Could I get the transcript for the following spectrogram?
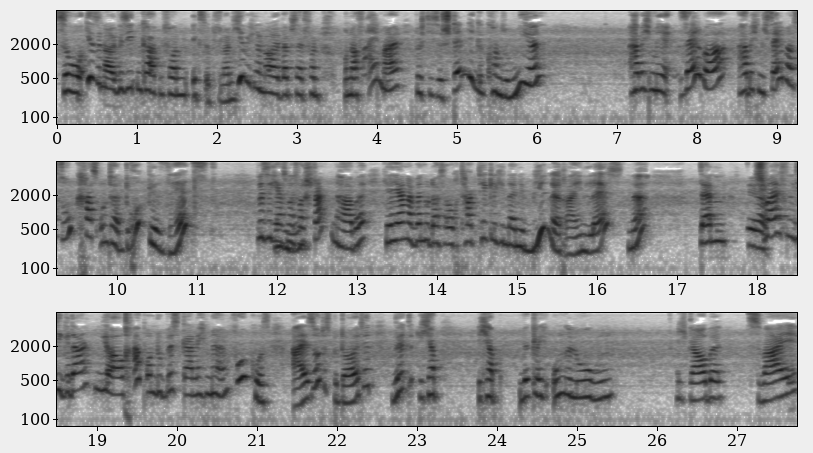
So, hier sind neue Visitenkarten von XY, hier habe ich eine neue Website von und auf einmal durch dieses ständige Konsumieren habe ich mir selber, habe ich mich selber so krass unter Druck gesetzt, bis ich mhm. erstmal verstanden habe, ja Jana, wenn du das auch tagtäglich in deine Birne reinlässt, ne? Dann ja. schweifen die Gedanken ja auch ab und du bist gar nicht mehr im Fokus. Also, das bedeutet, wird, ich habe ich hab wirklich ungelogen, ich glaube, zwei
